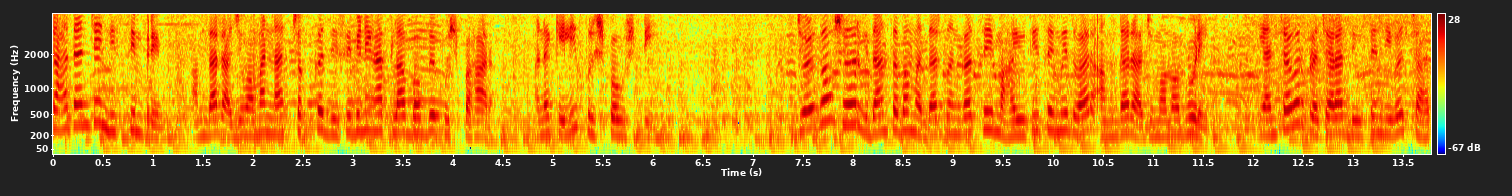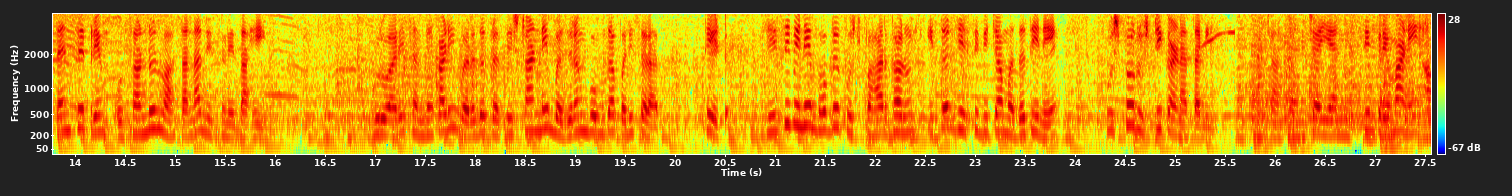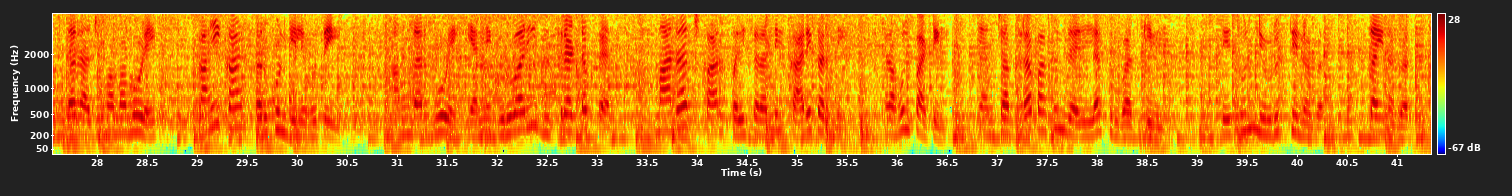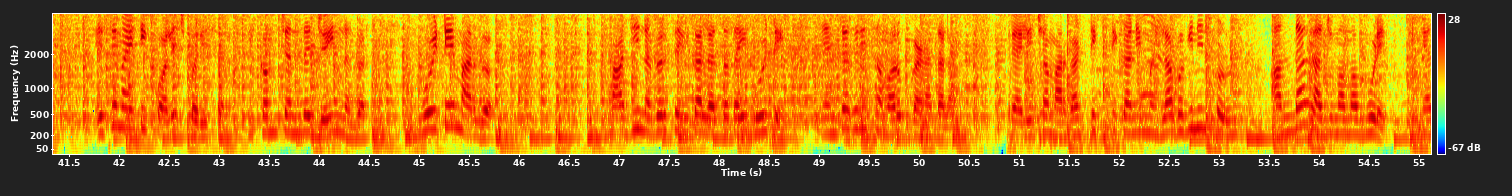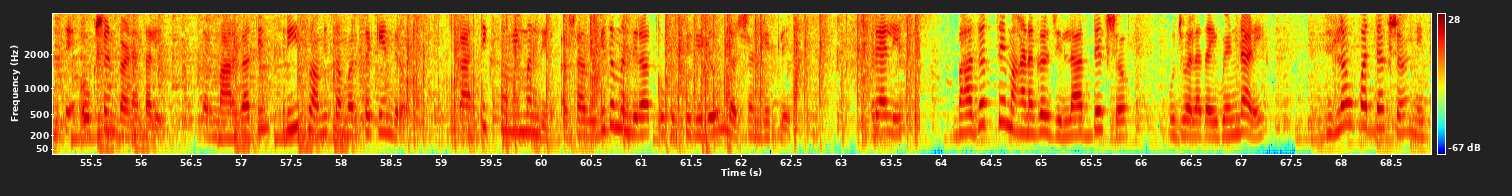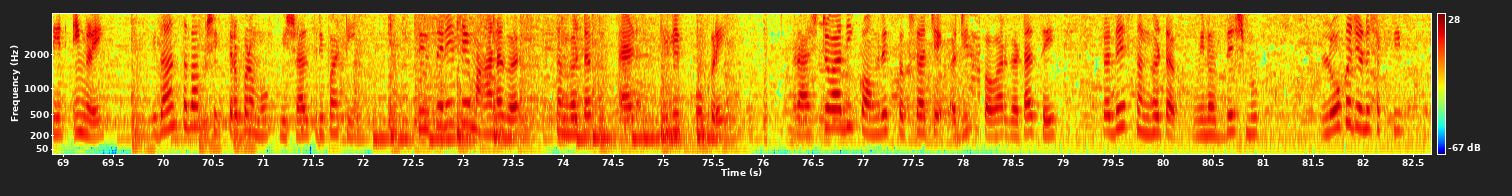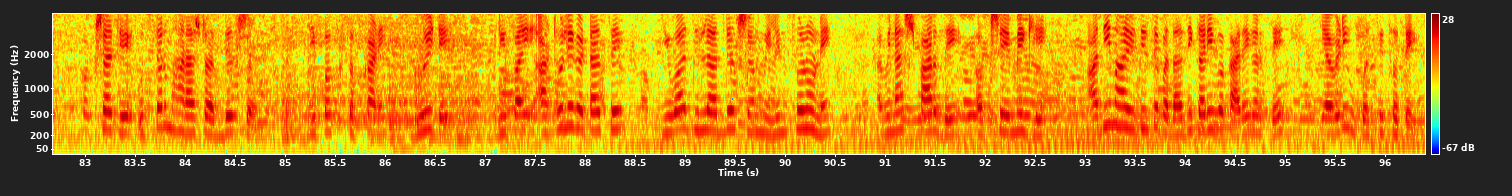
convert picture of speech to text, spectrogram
चाहत्यांचे निस्सिम प्रेम. आमदार राजूमामांना चक्क जेसीबीने घातला भव्य पुष्पहार अन केली पुष्पवृष्टी. जळगाव शहर विधानसभा मतदारसंघाचे महायुतीचे उमेदवार आमदार राजूमामा भोळे यांच्यावर प्रचारात दिवसेंदिवस चाहत्यांचे प्रेम ओसांडून वाहताना दिसून येत आहे. गुरुवारी संध्याकाळी वरद प्रतिष्ठानने बजरंग बोगदा परिसरात थेट जेसीबीने भव्य पुष्पहार घालून इतर जेसीबीच्या मदतीने पुष्पवृष्टी करण्यात आली. चाहत्यांच्या या निस्सिम प्रेमाने आमदार राजूमामा भोळे काही काळ हरकून गेले होते. आमदार भोळे यांनी गुरुवारी दुसऱ्या टप्प्यात मानराज पार्क परिसरातील कार्यकर्ते राहुल पाटील यांच्या घरापासून रॅलीला सुरुवात केली. तेथून Nivruttinagar Muktainagar S M I T college परिसर विकमचंद जैन नगर भोयटे मार्ग माजी नगरसेविका लताताई भोयटे यांच्या घरी समारोप करण्यात आला. रॅलीच्या मार्गात ठिकठिकाणी महिला भगिनींकडून आमदार राजूमामा भोळे यांचे औक्षण करण्यात आले. तर मार्गातील श्री स्वामी समर्थ केंद्र कार्तिक स्वामी मंदिर अशा विविध मंदिरात उपस्थिती देऊन दर्शन घेतले. रॅलीत भाजपचे महानगर जिल्हा अध्यक्ष उज्ज्वलाताई बेंडाळे जिल्हा उपाध्यक्ष नितीन इंगळे विधानसभा क्षेत्रप्रमुख विशाल त्रिपाठी शिवसेनेचे महानगर संघटक ॲड दिलीप पोकळे राष्ट्रवादी काँग्रेस पक्षाचे अजित पवार गटाचे प्रदेश संघटक विनोद देशमुख लोक जनशक्ती पक्षाचे उत्तर महाराष्ट्र अध्यक्ष दीपक सपकाळे घुईटे रिपाई आठवले गटाचे युवा जिल्हाध्यक्ष मिलिंद सोनवणे अविनाश पारदे अक्षय मेघे आदी महायुतीचे पदाधिकारी व कार्यकर्ते यावेळी उपस्थित होते.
